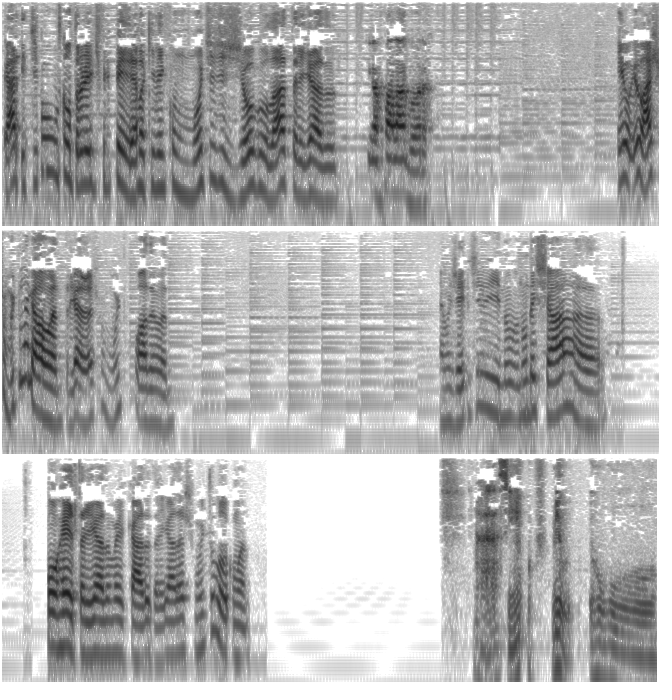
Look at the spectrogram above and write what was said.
Cara, tem tipo uns controles de fliperama que vem com um monte de jogo lá, tá ligado? eu ia falar agora. Eu, eu acho muito legal, mano, tá ligado? Eu acho muito foda, mano. É um jeito de não, não deixar morrer, tá ligado? O mercado, tá ligado? Acho muito louco, mano. Ah, sim. Meu, eu,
